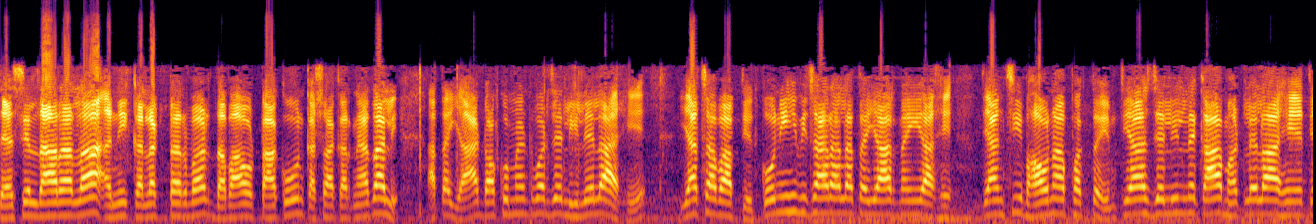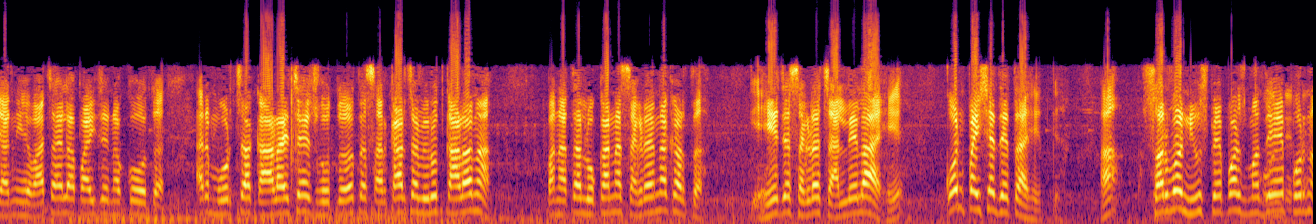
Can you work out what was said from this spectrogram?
तहसीलदाराला आणि कलेक्टरवर दबाव टाकून कशा करण्यात आली? आता या डॉक्युमेंटवर जे लिहिलेलं आहे याच्या बाबतीत कोणीही विचारायला तयार नाही आहे. त्यांची भावना फक्त इम्तियाज जलीलने का म्हटलेलं आहे? त्यांनी हे वाचायला पाहिजे नको होतं. अरे मोर्चा काढायचंच होतं तर सरकारचा विरोध काढा ना. पण आता लोकांना सगळ्यांना कळतं की हे जे सगळं चाललेलं आहे कोण पैसे देत आहेत? हा? सर्व न्यूजपेपर्समध्ये? पूर्ण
